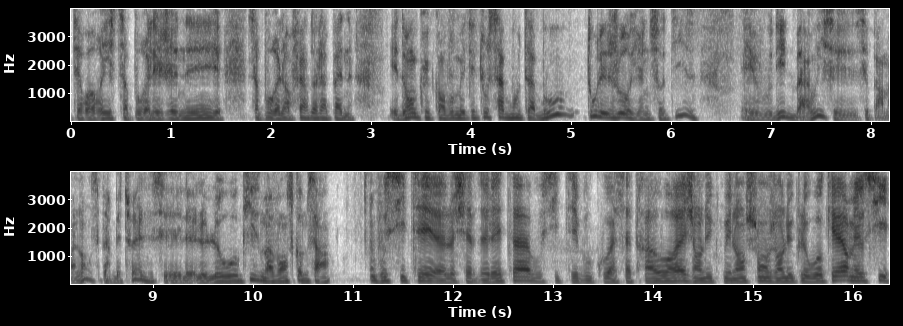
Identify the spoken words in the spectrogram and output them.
terroristes, ça pourrait les gêner, ça pourrait leur faire de la peine. Et donc, quand vous mettez tout ça bout à bout, tous les jours, il y a une sottise, et vous dites, ben oui, c'est pas non, c'est perpétuel. Le, le wokisme avance comme ça. Vous citez euh, le chef de l'État, vous citez beaucoup Assa Traoré, Jean-Luc Mélenchon, Jean-Luc Le Walker, mais aussi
